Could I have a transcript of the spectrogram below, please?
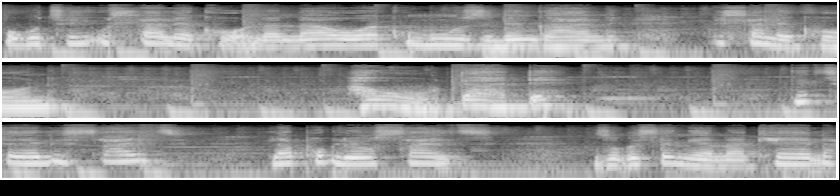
ukuthi uhlale khona nawe wakho umuzi nengane nihlale khona. Hawu dade ngikuthengele isite lapho kuleyo site ngizobe sengiyanakhela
